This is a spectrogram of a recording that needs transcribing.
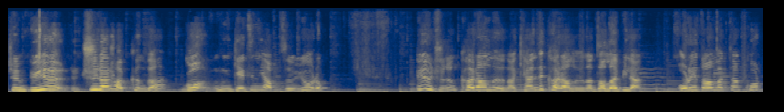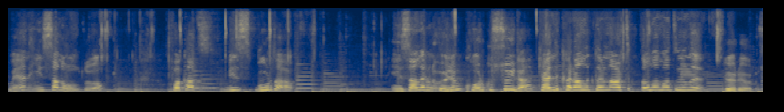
Şimdi büyücüler hakkında Ged'in yaptığı yorum büyücünün karanlığına, kendi karanlığına dalabilen, oraya dalmaktan korkmayan insan olduğu. Fakat biz burada insanların ölüm korkusuyla kendi karanlıklarına artık dalamadığını görüyoruz.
